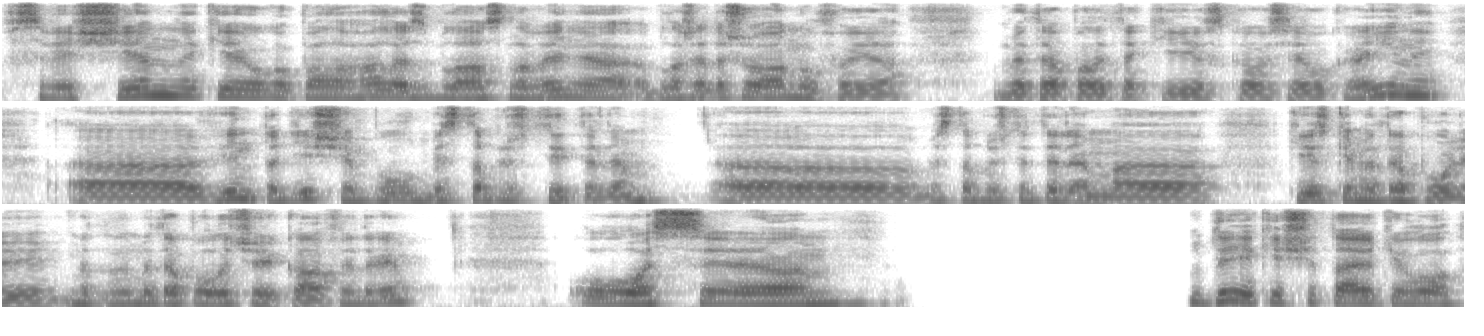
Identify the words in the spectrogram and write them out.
в священники рукополагали з благословення блаженнішого Ануфрія, митрополита Київського всієї України. Е, Він тоді ще був містоблюстителем, е, містоблюстителем е, Київської митрополії, митрополичої кафедри. Ось. Деякі вважають його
